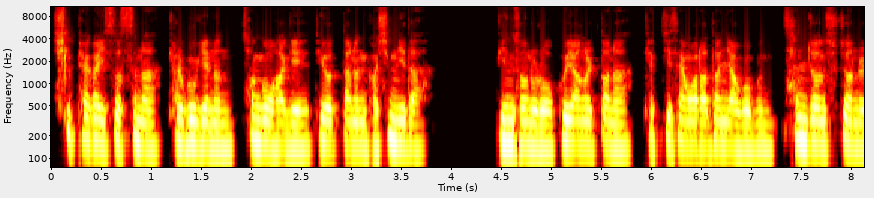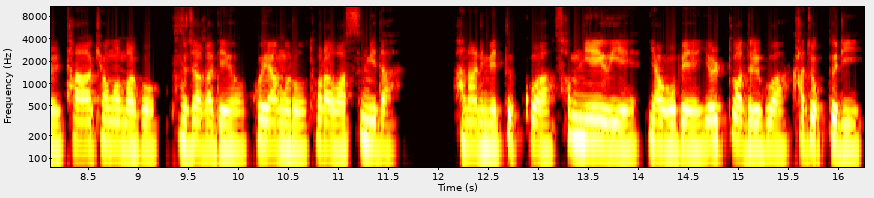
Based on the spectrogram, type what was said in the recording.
실패가 있었으나 결국에는 성공하게 되었다는 것입니다. 빈손으로 고향을 떠나 객지 생활하던 야곱은 산전수전을 다 경험하고 부자가 되어 고향으로 돌아왔습니다. 하나님의 뜻과 섭리에 의해 야곱의 열두 아들과 가족들이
